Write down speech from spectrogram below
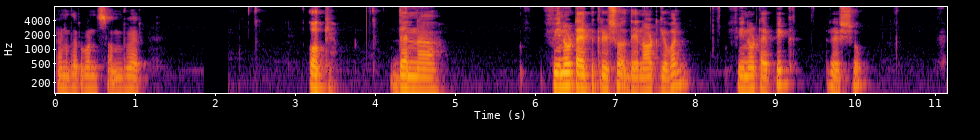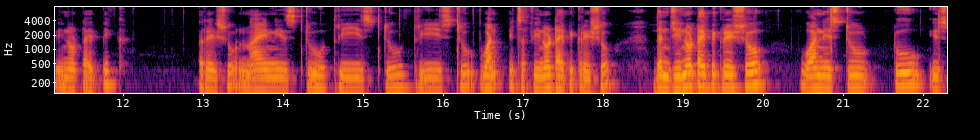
Another one somewhere. Okay. Then uh, phenotypic ratio they are not given. Phenotypic ratio phenotypic ratio 9 is to 3 is to 3 is to 1 it's a phenotypic ratio then genotypic ratio 1 is to 2 is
